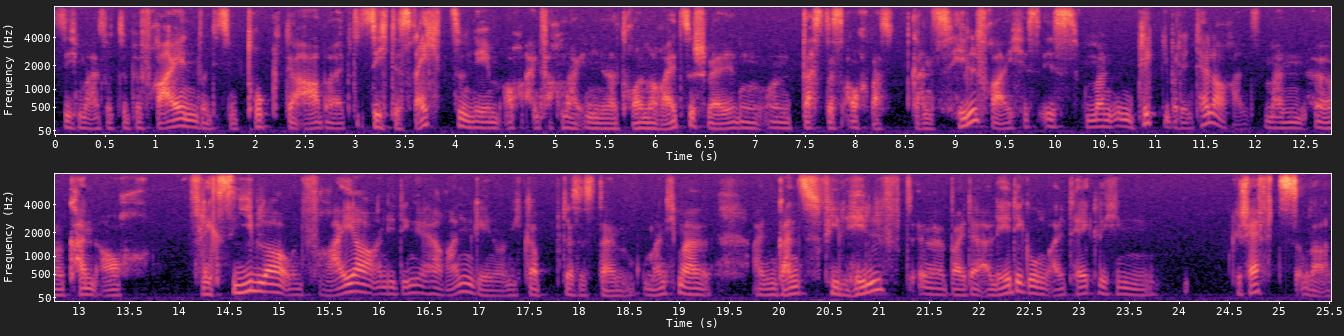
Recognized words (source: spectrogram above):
sich mal so zu befreien von diesem Druck der Arbeit, sich das Recht zu nehmen, auch einfach mal in einer Träumerei zu schwelgen und dass das auch was ganz Hilfreiches ist. Man blickt über den Tellerrand. Man äh, kann auch flexibler und freier an die Dinge herangehen. Und ich glaube, dass es dann manchmal einem ganz viel hilft äh, bei der Erledigung alltäglichen Geschäfts- oder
